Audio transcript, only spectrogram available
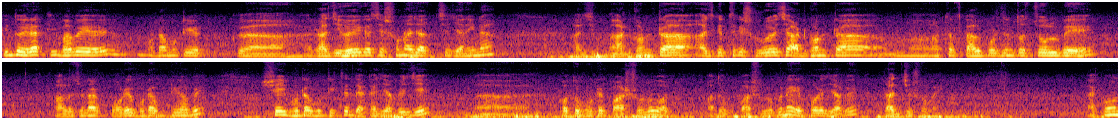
কিন্তু এরা কীভাবে মোটামুটি এক, রাজি হয়ে গেছে শোনা যাচ্ছে জানি না। আজ আট ঘণ্টা আজকের থেকে শুরু হয়েছে আট ঘণ্টা অর্থাৎ কাল পর্যন্ত চলবে। আলোচনার পরে ভোটাভুটি হবে। সেই ভোটাভুটিতে দেখা যাবে যে কত ভোটে পাশ হলো আদৌ পাশ হলো কিনা এরপরে যাবে রাজ্যসভায়। এখন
